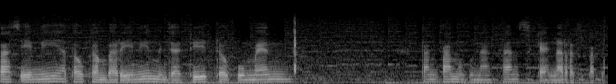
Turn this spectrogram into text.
kertas ini atau gambar ini menjadi dokumen tanpa menggunakan scanner seperti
